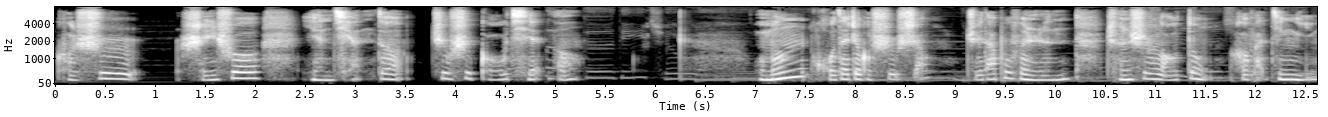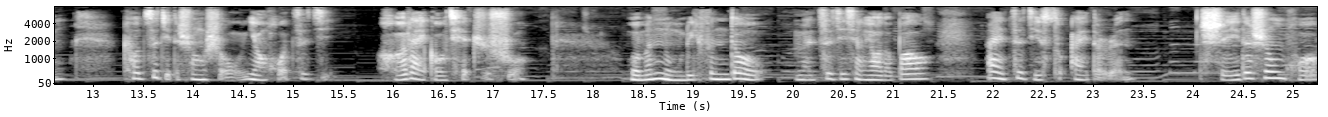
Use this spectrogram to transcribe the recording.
可是。谁说眼前的就是苟且呢？我们活在这个世上，绝大部分人诚实劳动、合法经营，靠自己的双手养活自己，何来苟且之说？我们努力奋斗，买自己想要的包，爱自己所爱的人，谁的生活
